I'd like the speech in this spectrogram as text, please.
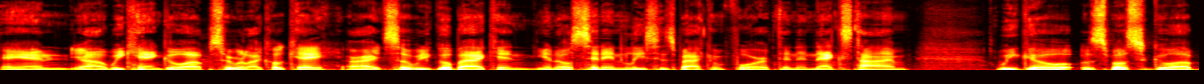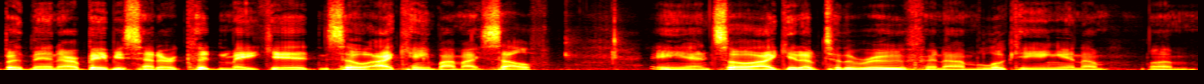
and uh, we can't go up. So we're like, okay, all right. So we go back and you know, sending leases back and forth. And the next time we go, was supposed to go up, but then our babysitter couldn't make it, so I came by myself. And so I get up to the roof and I'm looking and I'm I'm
